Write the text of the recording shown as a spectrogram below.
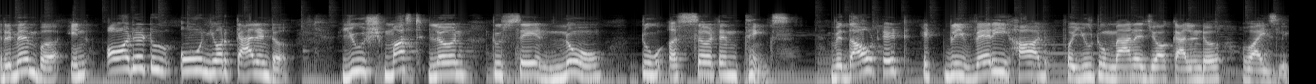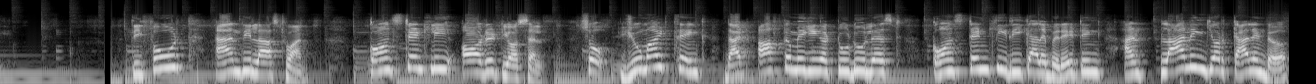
remember in order to own your calendar, you must learn to say no to a certain things. Without it, it will be very hard for you to manage your calendar wisely. The fourth and the last one constantly audit yourself. So, you might think that after making a to do list, constantly recalibrating and planning your calendar,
